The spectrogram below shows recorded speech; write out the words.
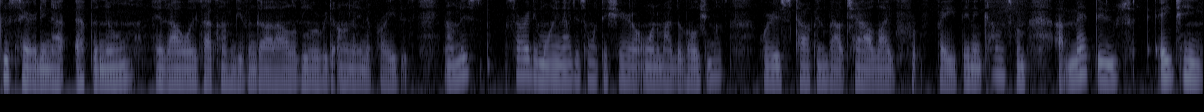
Good Saturday night afternoon. As always, I come giving God all the glory, the honor, and the praises. And on this Saturday morning, I just want to share one of my devotionals where it's talking about childlike faith. And it comes from uh, Matthew 18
